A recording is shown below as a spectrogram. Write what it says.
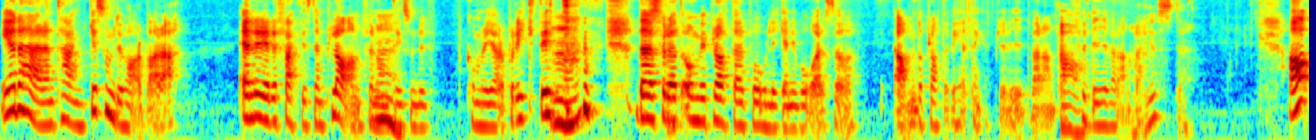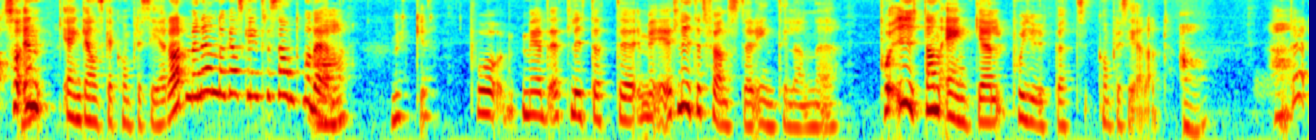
är det här en tanke som du har bara? Eller är det faktiskt en plan för någonting som du kommer att göra på riktigt? Därför att om vi pratar på olika nivåer så ja, men då pratar vi helt enkelt bredvid varandra, Ja. förbi varandra. Ja, just det. Ja, så en, en ganska komplicerad men ändå ganska intressant modell. Ja, mycket. På, med, ett litet, eh, med ett litet fönster in till en eh, på ytan enkel, på djupet komplicerad Ja. modell.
